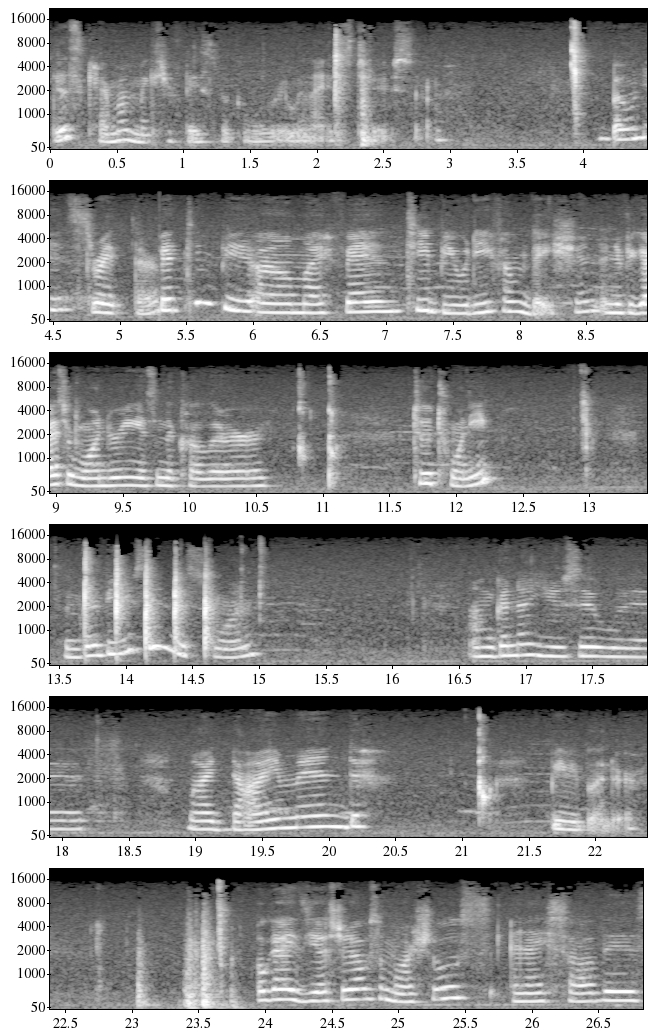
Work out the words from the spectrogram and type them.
This camera makes your face look really nice too, so bonus right there. Fenty Beauty, uh, my Fenty Beauty foundation, and if you guys are wondering, it's in the color 220. So I'm gonna be using this one. I'm gonna use it with my Diamond BB Blender. Oh guys, yesterday I was at Marshall's and I saw this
